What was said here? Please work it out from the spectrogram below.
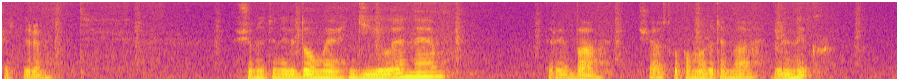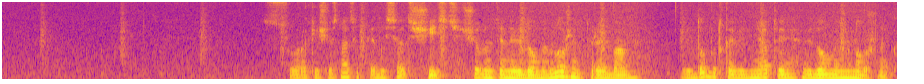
4. Щоб знайти невідоме ділене, треба частку помножити на дільник. 40 і 16, 56. Щоб знайти невідомий множник, треба від добутка відняти відомий множник.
